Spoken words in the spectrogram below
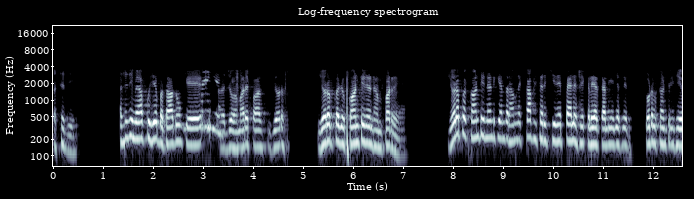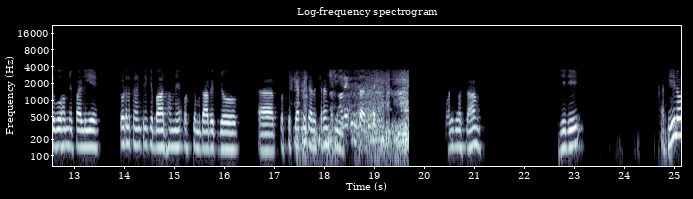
अच्छा जी। अच्छा जी मैं आपको ये बता दूँ कि जो हमारे पास यूरोप यूरोप का जो कॉन्टिनेंट हम पढ़ रहे हैं यूरोप के कॉन्टिनेंट के अंदर हमने काफ़ी सारी चीज़ें पहले से क्लियर कर ली है जैसे टोटल कंट्री थे वो हमने पढ़ लिए टोटल कंट्री के बाद हमने उसके मुताबिक जो उसके कैपिटल करेंसी वालेकुम अस्सलाम जी जी। अकील हो?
